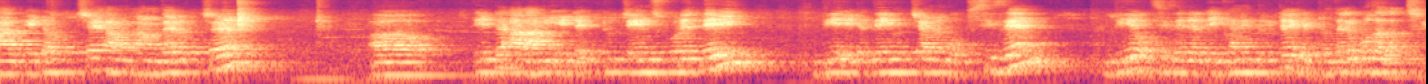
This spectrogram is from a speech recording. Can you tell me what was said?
আর এটা হচ্ছে আমাদের হচ্ছে এটা আর আমি এটা একটু চেঞ্জ করে দেই। দিয়ে এটা দেই হচ্ছে আমি অক্সিজেন দিয়ে অক্সিজেনের এখানে দুইটা ইলেকট্রন তাহলে বোঝা যাচ্ছে।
